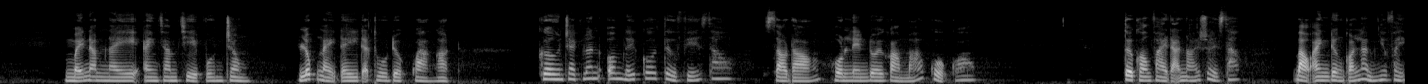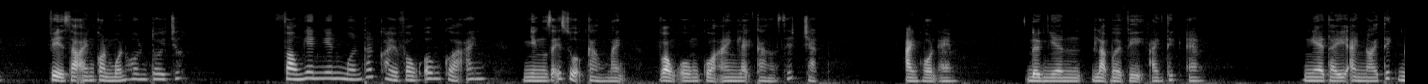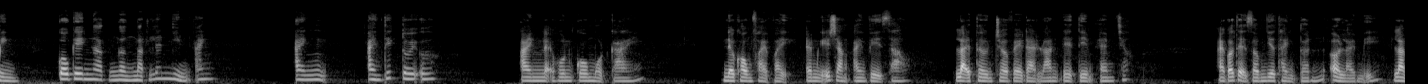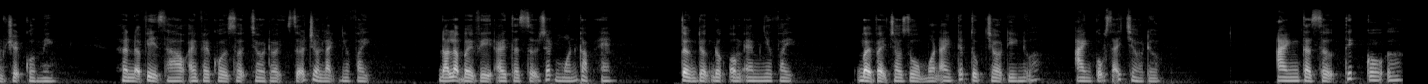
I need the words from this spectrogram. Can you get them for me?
Mấy năm nay anh chăm chỉ vun trồng. Lúc này đây đã thu được quả ngọt. Cường Trạch Luân ôm lấy cô từ phía sau. Sau đó hôn lên đôi gò má của cô. Tôi không phải đã nói rồi sao? Bảo anh đừng có làm như vậy. Vì sao anh còn muốn hôn tôi chứ? Phòng nghiên nghiên muốn thoát khỏi vòng ôm của anh. Nhưng dãy ruộng càng mạnh, vòng ôm của anh lại càng siết chặt. Anh hôn em. Đương nhiên là bởi vì anh thích em. Nghe thấy anh nói thích mình, cô kinh ngạc ngẩng mặt lên nhìn anh. Anh... anh thích tôi ư? Anh lại hôn cô một cái. Nếu không phải vậy, em nghĩ rằng anh về sao? Lại thường trở về Đài Loan để tìm em chứ? Anh có thể giống như Thành Tuấn ở lại Mỹ làm chuyện của mình. Hơn nữa vì sao anh phải khổ sở chờ đợi giữa trời lạnh như vậy? Đó là bởi vì anh thật sự rất muốn gặp em. Tưởng tượng được ôm em như vậy. Bởi vậy cho dù muốn anh tiếp tục chờ đi nữa, anh cũng sẽ chờ được. Anh thật sự thích cô ư?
